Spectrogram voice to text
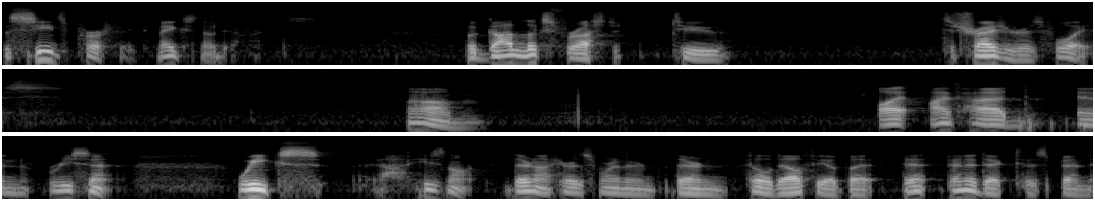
The seed's perfect, makes no difference. But God looks for us to, to, to treasure His voice. Um, I, I've had in recent weeks, he's not, they're not here this morning, they're in, they're in Philadelphia, but Benedict has been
